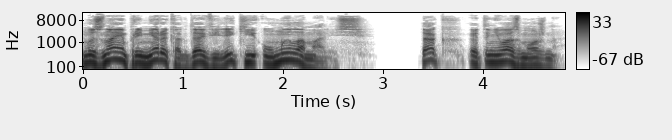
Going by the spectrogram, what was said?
Мы знаем примеры, когда великие умы ломались. Так это невозможно.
